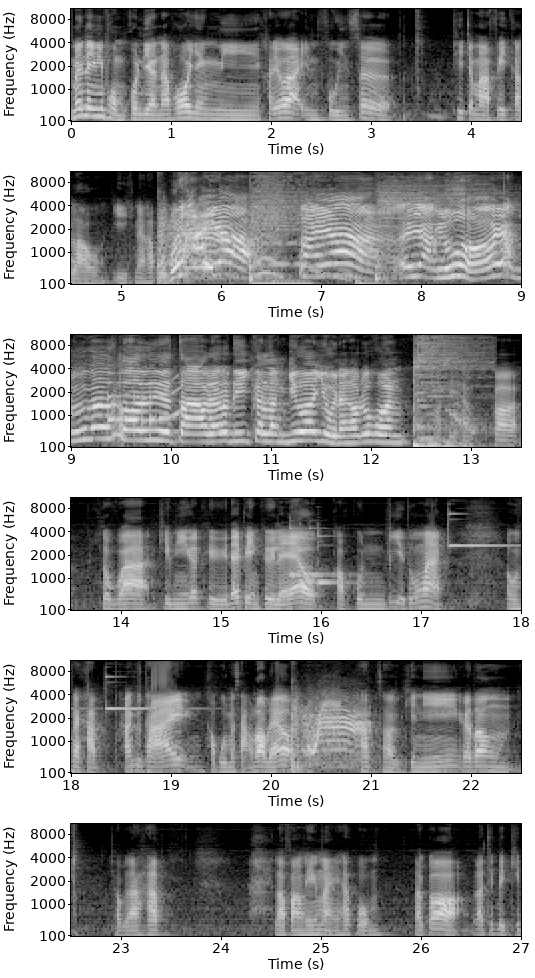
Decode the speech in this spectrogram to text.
ไม่ได้มีผมคนเดียวนะเพราะยังมีเขาเรียกว่าอินฟลูเอนเซอร์ ที่จะมาฟีดกับเราอีกนะครับผมเฮ้ยใครอะใครอะเอ้ยอยากรู้เหรออยากรู้ก็รอติดตามนะตอนนี้กำลังยั่วอยู่นะครับทุกคนโอเคครับก็สรุปว่าคลิปนี้ก็คือได้เพลงคืนแล้ว ขอบคุณพี่อยู่ทุกมากขอบคุณแฟนคลับครั้งสุดท้ายขอบคุณมาสามรอบแล้ว ครับสำหรับคลิปนี้ก็ต้องจบแล้วครับ เราฟังเพลงใหม่ครับผม แล้วก็เราจะปิดคลิป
